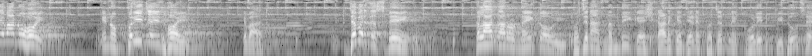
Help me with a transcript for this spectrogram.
દેવાનું હોય, એનો પરિચય જ હોય એવા જબરજસ્ત બે કલાકારો નહીં કહું, ભજના નંદી કહીશ, કારણ કે જેણે ભજનને ઘોળીને પીધું છે.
